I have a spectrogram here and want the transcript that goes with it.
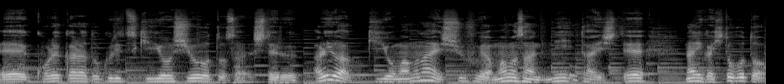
えー、これから独立起業しようとさしてるあるいは起業間もない主婦やママさんに対して何か一言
